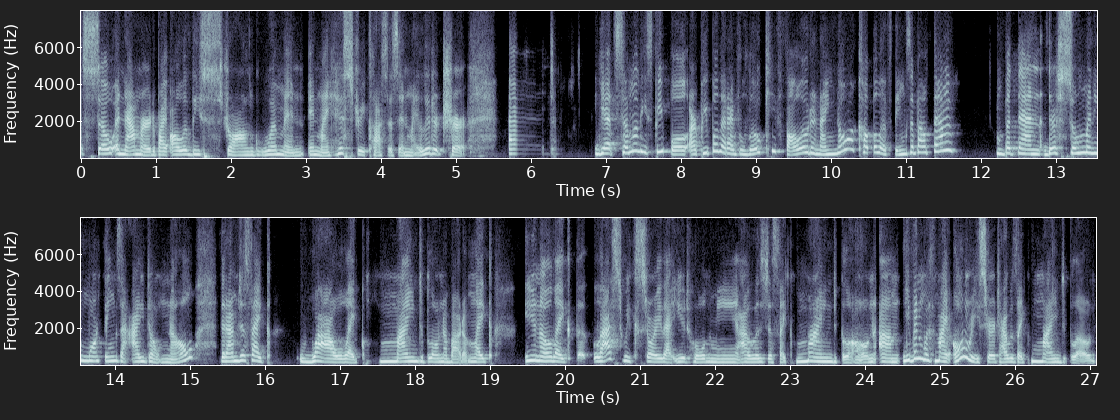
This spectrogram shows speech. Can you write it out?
so enamored by all of these strong women in my history classes, in my literature. And yet some of these people are people that I've low key followed and I know a couple of things about them. But then there's so many more things that I don't know that I'm just like, wow, like mind blown about them. Like, you know, like the last week's story that you told me, I was just like mind blown. Um, even with my own research, I was like mind blown.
